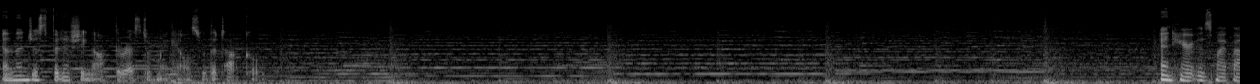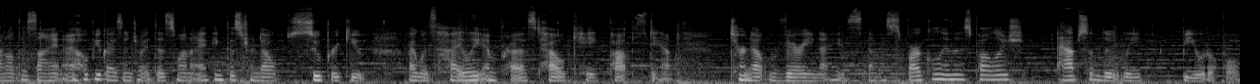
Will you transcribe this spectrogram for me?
And then just finishing off the rest of my nails with the top coat. And here is my final design. I hope you guys enjoyed this one. I think this turned out super cute. I was highly impressed how Cake Pop stamp Turned out very nice. And the sparkle in this polish, absolutely beautiful.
